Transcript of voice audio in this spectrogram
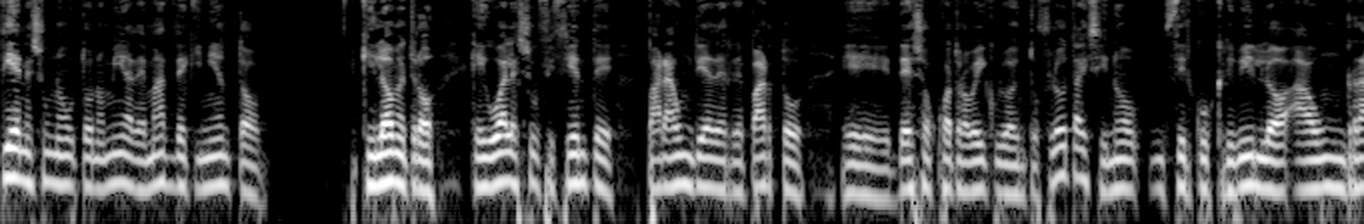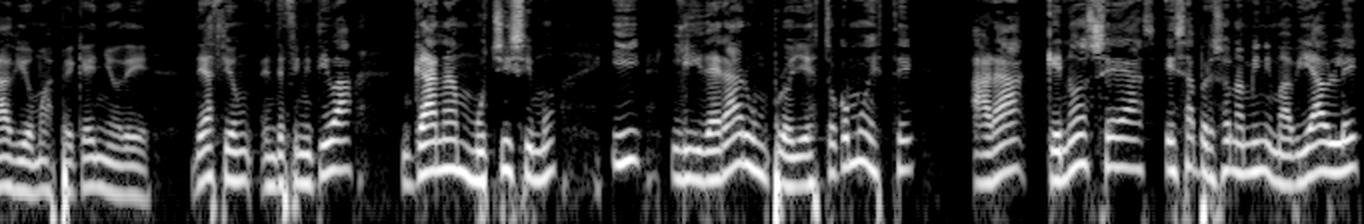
tienes una autonomía de más de 500 kilómetros que igual es suficiente para un día de reparto eh, de esos cuatro vehículos en tu flota y si no circunscribirlo a un radio más pequeño de, de acción en definitiva ganan muchísimo y liderar un proyecto como este hará que no seas esa persona mínima viable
